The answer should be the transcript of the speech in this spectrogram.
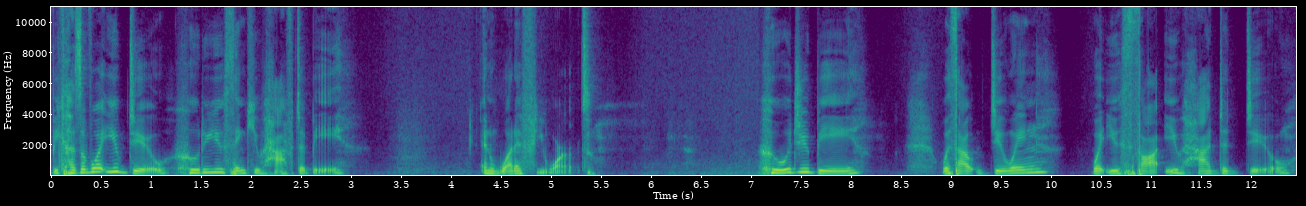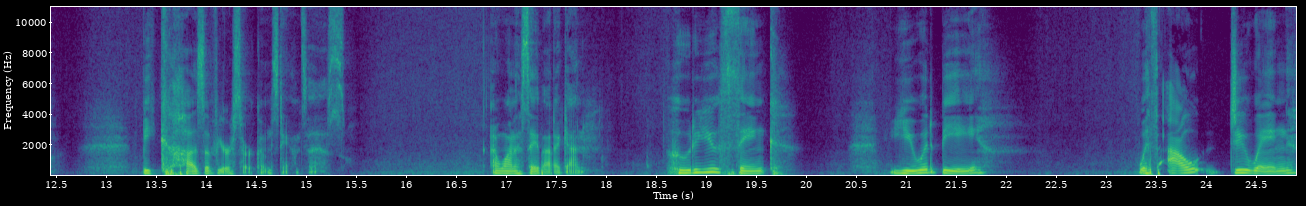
because of what you do, who do you think you have to be? And what if you weren't? Who would you be without doing what you thought you had to do because of your circumstances? I want to say that again. Who do you think you would be without doing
